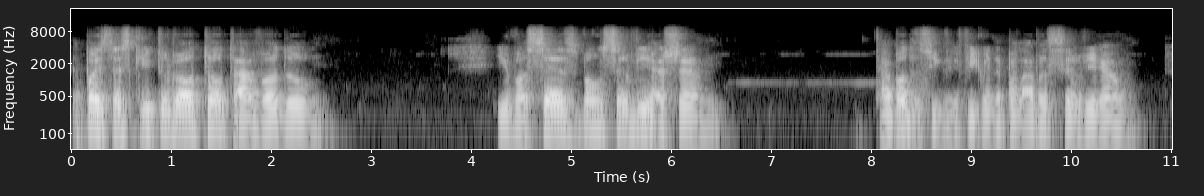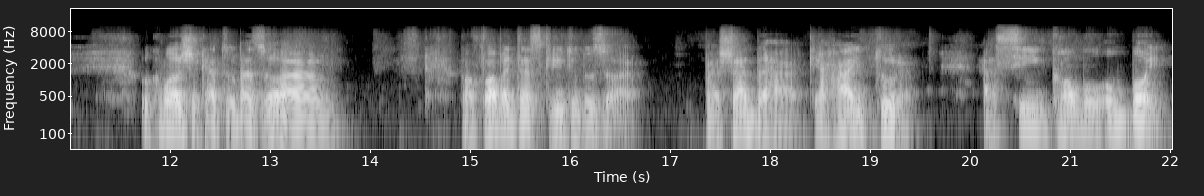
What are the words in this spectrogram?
Depois está escrito, voltou Tavodu, e vocês vão servir Hashem. Tavodu significa na palavra servirão. O como Shekatub Zohar, conforme está escrito no Zohar, Pashad Behar, que a Tura, assim como o boi.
